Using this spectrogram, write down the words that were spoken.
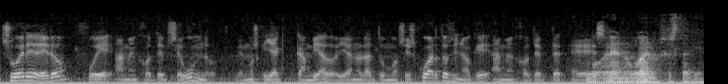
Su heredero fue Amenhotep II. Vemos que ya ha cambiado, ya no era Tutmosis IV, sino que Amenhotep eh, Bueno, II. bueno, eso está bien.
